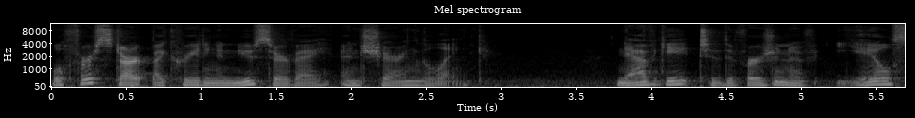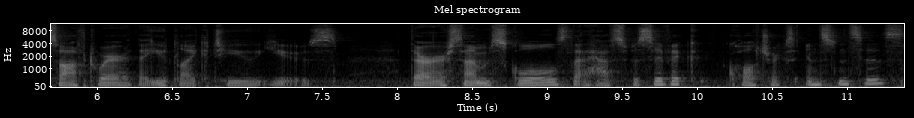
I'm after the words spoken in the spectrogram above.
We'll first start by creating a new survey and sharing the link. Navigate to the version of Yale software that you'd like to use. There are some schools that have specific Qualtrics instances,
